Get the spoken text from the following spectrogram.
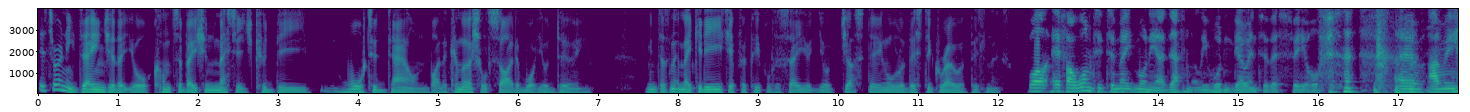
Is there any danger that your conservation message could be watered down by the commercial side of what you're doing? I mean, doesn't it make it easier for people to say you're just doing all of this to grow a business? Well, if I wanted to make money, I definitely wouldn't go into this field. um, I mean,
